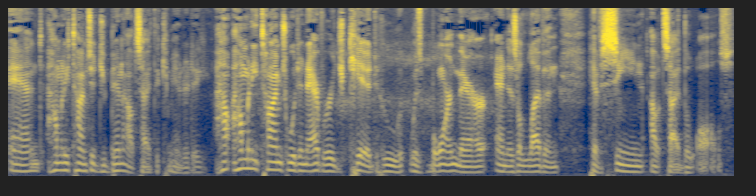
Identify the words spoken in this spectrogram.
And how many times had you been outside the community? How, how many times would an average kid who was born there and is 11 have seen outside the walls?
